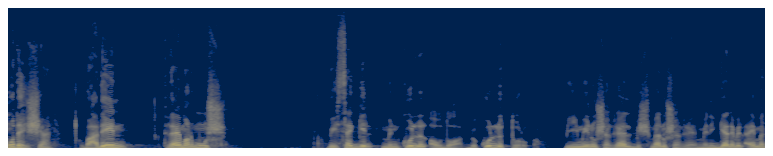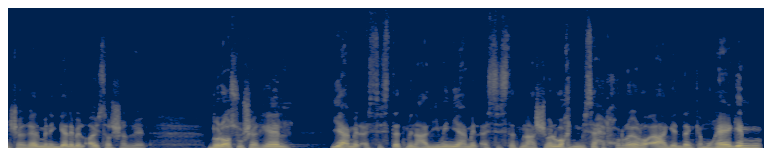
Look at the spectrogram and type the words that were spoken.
مدهش يعني. وبعدين تلاقي مرموش بيسجل من كل الأوضاع بكل الطرق بيمينه شغال بشماله شغال من الجانب الأيمن شغال من الجانب الأيسر شغال. براسه شغال يعمل أسيستات من على اليمين يعمل أسيستات من على الشمال واخد مساحة حرية رائعة جدا كمهاجم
